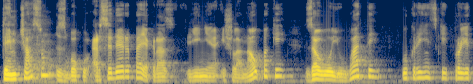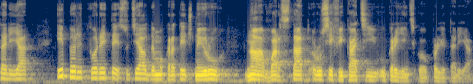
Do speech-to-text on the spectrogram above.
Тим часом з боку РСДРП якраз лінія йшла навпаки завоювати український пролетаріат і перетворити соціал-демократичний рух на варстат русифікації українського пролетаріату.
